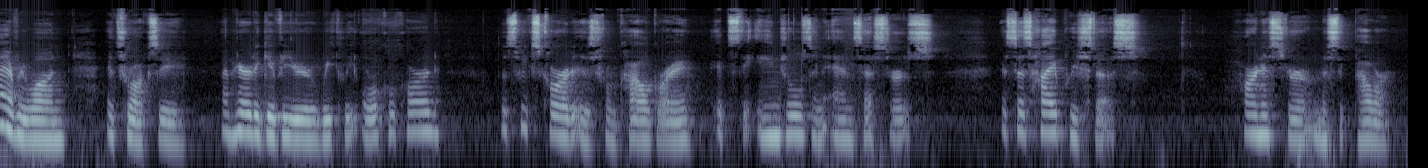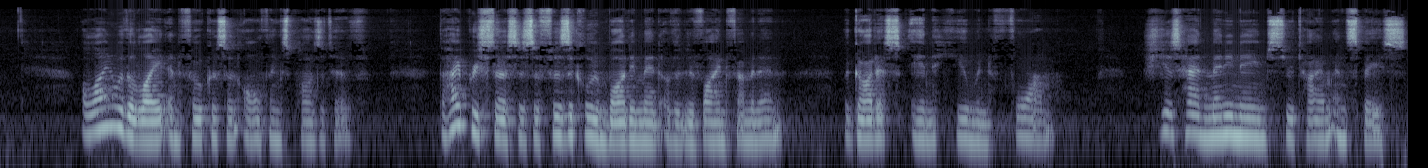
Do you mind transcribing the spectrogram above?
Hi everyone, it's Roxy. I'm here to give you your weekly Oracle card. This week's card is from Kyle Gray. It's the Angels and Ancestors. It says High Priestess. Harness your mystic power. Align with the light and focus on all things positive. The High Priestess is a physical embodiment of the Divine Feminine, the goddess in human form. She has had many names through time and space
